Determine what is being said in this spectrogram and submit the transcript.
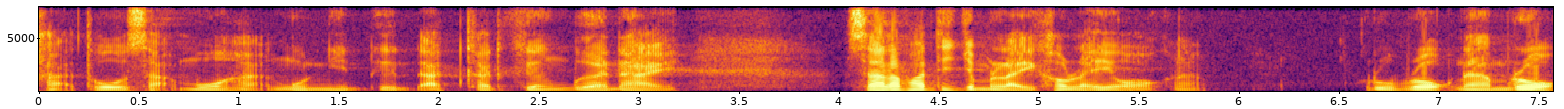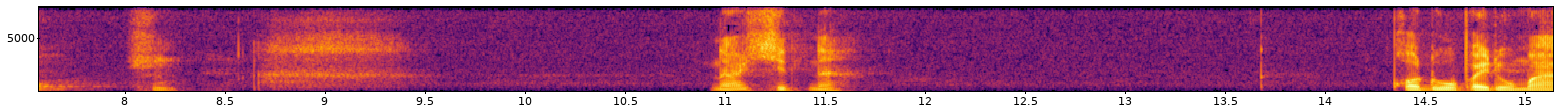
คะโทสะโมหะงุนหิดอึดอัดขัดเครื่องเบื่อหน่าย สารพัดที่จะมาไหลเข้าไหลออกนะรูปโรคนามโรค น่าคิดนะ พอดูไปดูมา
